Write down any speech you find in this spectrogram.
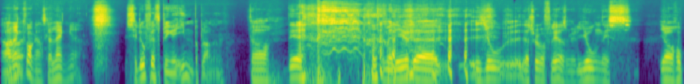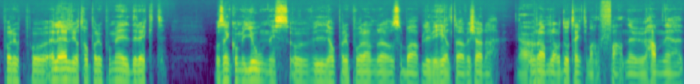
Ja, Han är kvar ganska länge. Chilufya springer in på planen. Ja, Det, Ja, men det gjorde, jo, jag tror det var flera som gjorde. Jonis, jag hoppar upp på, eller Elliot hoppar upp på mig direkt. Och sen kommer Jonis och vi hoppar upp på varandra och så bara blir vi helt överkörda och ja. ramlar. Och då tänkte man, fan nu hamnar jag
